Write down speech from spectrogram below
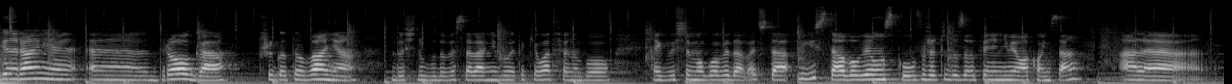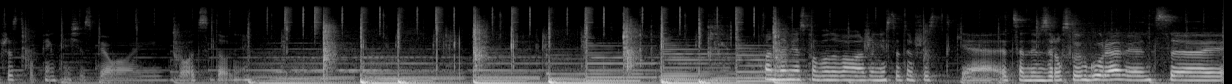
generalnie e, droga przygotowania do ślubu, do wesela nie były takie łatwe, no bo jakby się mogło wydawać, ta lista obowiązków, rzeczy do załatwienia nie miała końca, ale wszystko pięknie się spięło i było cudownie. Pandemia spowodowała, że niestety wszystkie ceny wzrosły w górę, więc, e,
